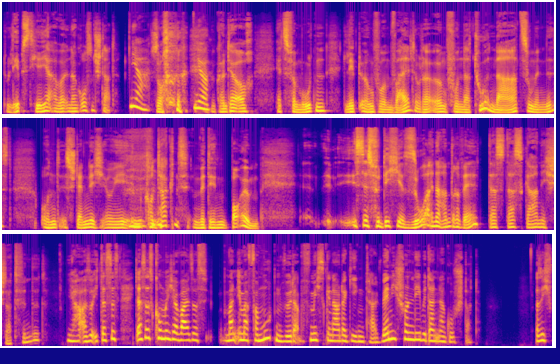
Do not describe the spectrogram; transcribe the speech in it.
Du lebst hier ja aber in einer großen Stadt. Ja. So. Ja. Man könnte ja auch jetzt vermuten, lebt irgendwo im Wald oder irgendwo naturnah zumindest und ist ständig irgendwie in Kontakt mit den Bäumen. Ist es für dich hier so eine andere Welt, dass das gar nicht stattfindet? Ja, also ich, das ist, das ist komischerweise, was man immer vermuten würde, aber für mich ist genau der Gegenteil. Wenn ich schon lebe, dann in einer Großstadt. Also ich,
